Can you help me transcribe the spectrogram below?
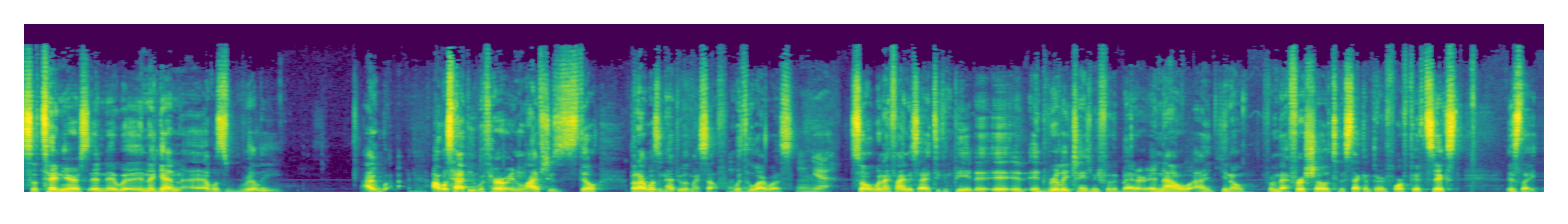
So 10 years and it, and again, I I was really I mm-hmm. I was happy with her in life. She was still but I wasn't happy with myself, with who mm-hmm. I was. Yeah. So when I finally decided to compete, it, it, it really changed me for the better. And now I, you know, from that first show to the second, third, fourth, fifth, sixth, it's like,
